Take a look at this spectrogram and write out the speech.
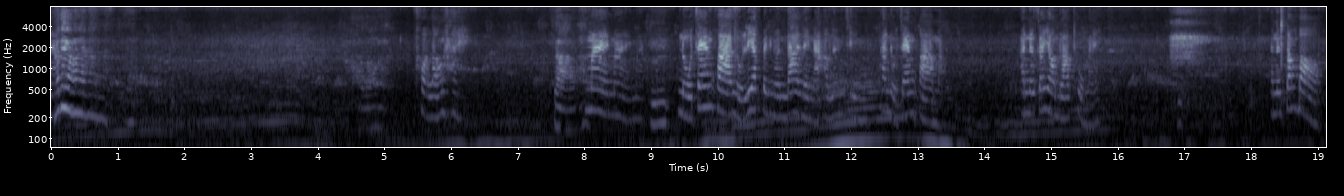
นะไม่ได้ไม่ได้ไม่ได้ขอร้องอะขอร้องใครอย่าไม่ไม่ไม่อืมหนูแจ้งความหนูเรียกเป็นเงินได้เลยนะ เอาเรื่องจริง ถ้าหนูแจ้งความอะ อันนึกก็ยอมรับถูกไหม อันนึกต้องบอกไม่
